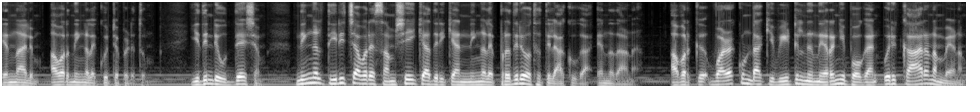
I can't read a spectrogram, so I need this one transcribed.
എന്നാലും അവർ നിങ്ങളെ കുറ്റപ്പെടുത്തും. ഇതിന്റെ ഉദ്ദേശം നിങ്ങൾ തിരിച്ചവരെ സംശയിക്കാതിരിക്കാൻ നിങ്ങളെ പ്രതിരോധത്തിലാക്കുക എന്നതാണ്. അവർക്ക് വഴക്കുണ്ടാക്കി വീട്ടിൽ നിന്ന് ഇറങ്ങിപ്പോകാൻ ഒരു കാരണം വേണം.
